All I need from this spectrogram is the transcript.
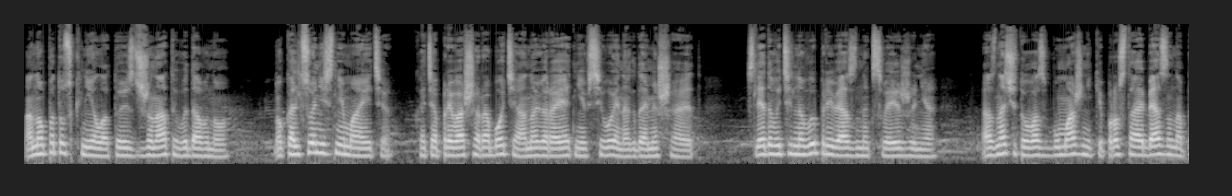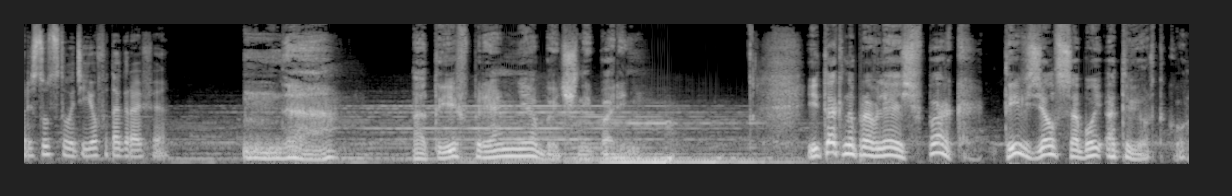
Оно потускнело, то есть женаты вы давно. Но кольцо не снимаете, хотя при вашей работе оно, вероятнее всего, иногда мешает. Следовательно, вы привязаны к своей жене. А значит, у вас в бумажнике просто обязана присутствовать ее фотография. Да. А ты впрямь необычный парень. Итак, направляясь в парк, ты взял с собой отвертку,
